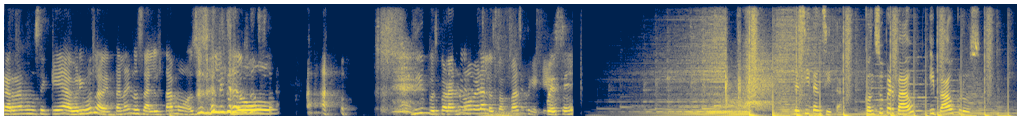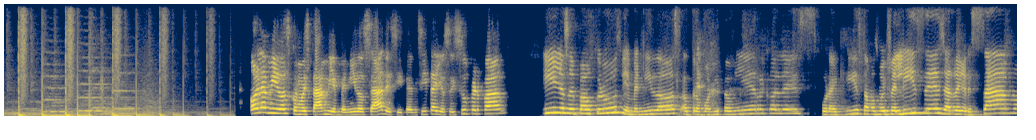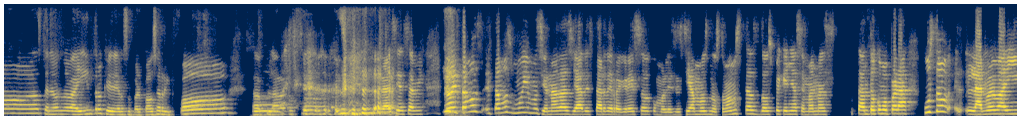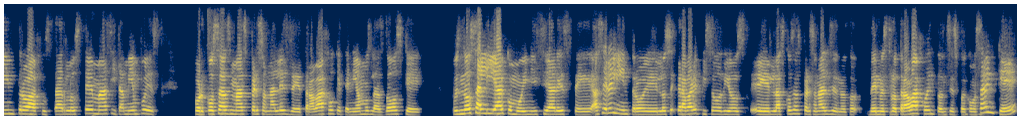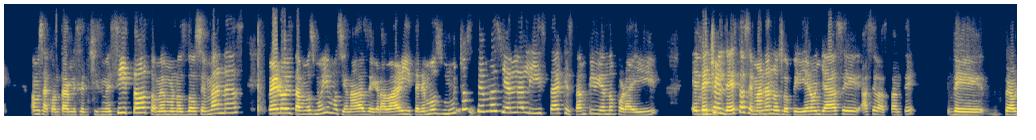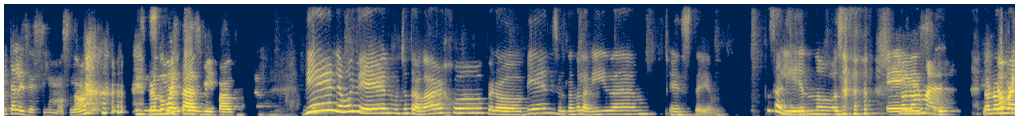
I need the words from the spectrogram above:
agarramos no sé qué, abrimos la ventana y nos saltamos. O sea, literalmente. sí, pues para no ver a los papás, porque pues sí. De cita en cita, con Super Pau y Pau Cruz. Hola amigos, ¿cómo están? Bienvenidos a De cita en cita. Yo soy Super Pau. Y yo soy Pau Cruz, bienvenidos a otro bonito miércoles. Por aquí estamos muy felices, ya regresamos, tenemos nueva intro que el Super Pau se rifó. Aplausos. Gracias, a mí. No, estamos, estamos muy emocionadas ya de estar de regreso. Como les decíamos, nos tomamos estas dos pequeñas semanas, tanto como para justo la nueva intro, ajustar los temas y también pues por cosas más personales de trabajo que teníamos las dos que pues no salía como iniciar este, hacer el intro, eh, los, grabar episodios, eh, las cosas personales de nuestro, de nuestro trabajo. Entonces fue como, ¿saben qué? Vamos a contarles el chismecito, tomémonos dos semanas, pero estamos muy emocionadas de grabar y tenemos muchos temas ya en la lista que están pidiendo por ahí. El, de hecho, el de esta semana nos lo pidieron ya hace, hace bastante, de, pero ahorita les decimos, ¿no? pero ¿cómo estás, mi Pau? Bien, ya muy bien, mucho trabajo, pero bien, disfrutando la vida, este, pues saliendo, o sea, lo normal. Lo normal.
